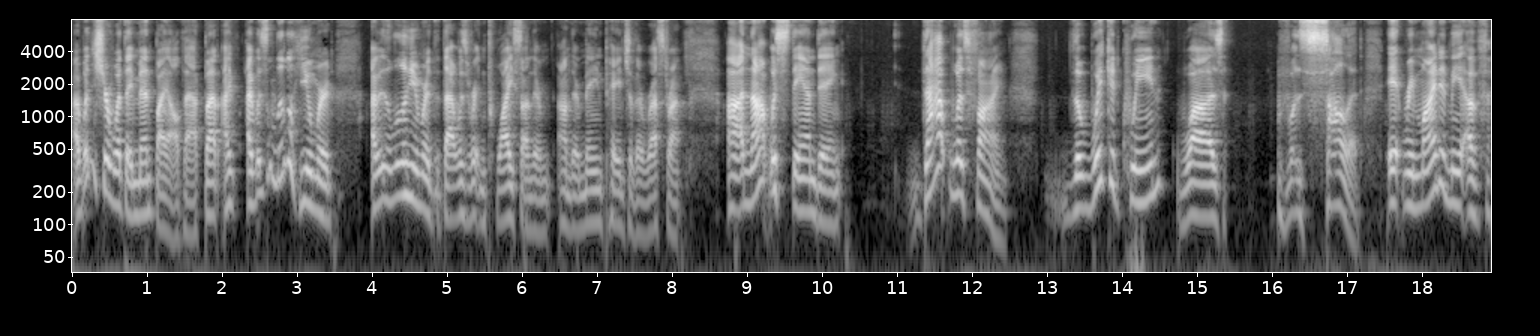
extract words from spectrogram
I wasn't sure what they meant by all that, but I I was a little humored I was a little humored that that was written twice on their on their main page of their restaurant. Uh, notwithstanding, that was fine. The Wicked Queen was was solid. It reminded me of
